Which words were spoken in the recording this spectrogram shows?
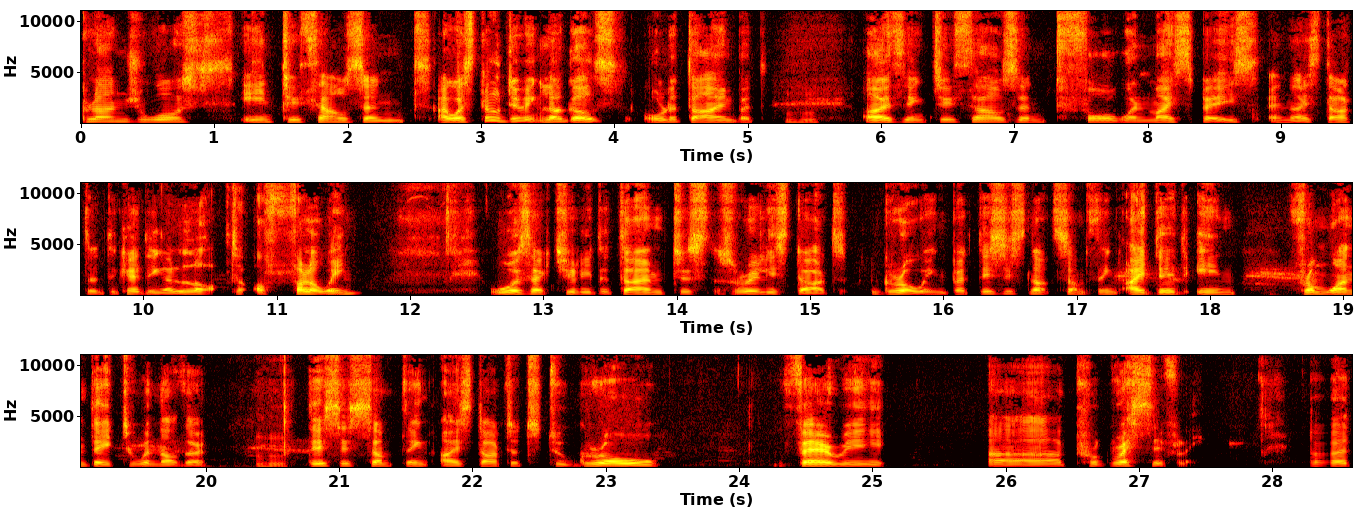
plunge was in 2000. I was still doing logos all the time, but Mhm. I think 2004 when MySpace and I started getting a lot of following was actually the time to really start growing. But this is not something I did in from one day to another. Mhm. This is something I started to grow very uh, progressively but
